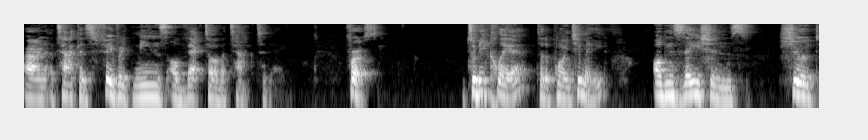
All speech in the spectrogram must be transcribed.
are an attacker's favorite means of vector of attack today. First, to be clear to the point you made, organizations should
